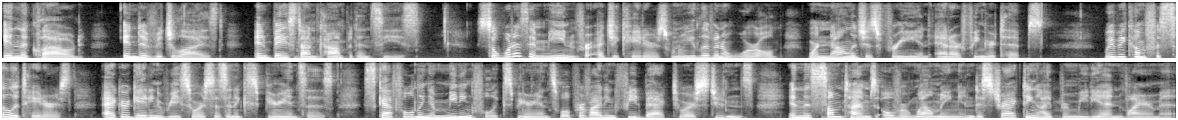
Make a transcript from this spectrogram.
in the cloud, individualized, and based on competencies. So what does it mean for educators when we live in a world where knowledge is free and at our fingertips? We become facilitators, aggregating resources and experiences, scaffolding a meaningful experience while providing feedback to our students in this sometimes overwhelming and distracting hypermedia environment.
